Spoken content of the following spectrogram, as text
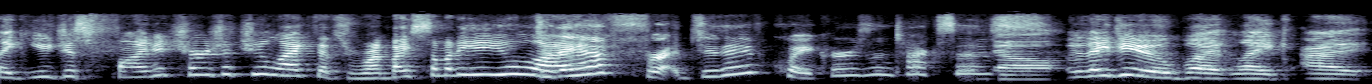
like you just find a church that you like that's run by somebody you Do like. they have fr- do they have Quakers in Texas? No, they do, but like I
